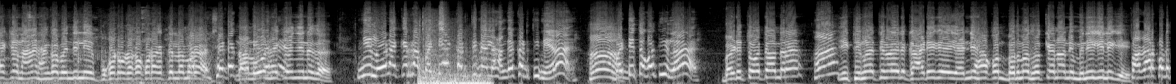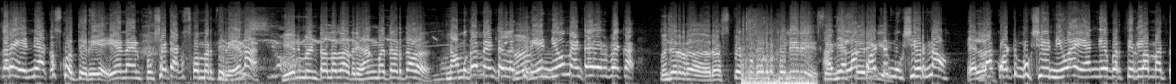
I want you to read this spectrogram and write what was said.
ಹಾಕಿ ನಾವೇನ್ ಹಂಗ ಬಂದಿಲ್ಲ ನೀ ಪುಕಟ್ ರೊಕ್ಕ ಕೊಡಕತ್ತಿಲ್ಲ ಮಗ ಮತ್ತೆ ನಾ ಲೋನ್ ಹಾಕಿ ನಿನಗ ನೀ ಲೋನ್ ಹಾಕಿರ ನಾ ಬಡ್ಡಿ ಹಾಕಿ ಕಟ್ತೀನಿ ಅಲ್ಲ ಹಂಗ ಕಟ್ತೀನಿ ಹಾ. ಬಡ್ಡಿ ತಗೋತಿಲ್ಲ ಬಡ್ಡಿ ತೋತ ಅಂದ್ರ? ಈ ಈಗ ತಿಂಗಳ ತಿಂಗಳಲ್ಲಿ ಗಾಡಿಗೆ ಎಣ್ಣೆ ಹಾಕೊಂಡ್ ಬಂದ್ ಬಂದ್ ಹೋಗ್ಯ ನಿಮ್ ಮನಿಗೆ ಇಲ್ಲಿಗೆ. ಪಗಾರ ಕೊಡ್ತಾರ ಎಣ್ಣೆ ಹಾಕಸ್ಕೋತೀರಿ. ಏನೇನ್ ಏನ್ ಪುಕ್ಸೆಟ್ ಹಾಕಸ್ಕೊಂಡ್ ಬರ್ತೀರಿ ಏನ? ಏನ್ ಮೆಂಟಲ್ ಅದಾಳ್ರಿ? ಹಂಗ ಮಾತಾಡ್ತಾಳ? ನಮ್ಗ ಮೆಂಟಲ್ ಅಂತೀರಿ. ನೀವ್ ಮೆಂಟಲ್ ಇರ್ಬೇಕ? ಒಂಜರ ರೆಸ್ಪೆಕ್ಟ್ ಕೊಡೋದು ಕಲೀರಿ ಅದೆಲ್ಲ ಕೊಟ್ಟು. ಮುಗ್ಸಿರ್ ನಾವ್. ಎಲ್ಲಾ ಕೊಟ್ಟು ಮುಗ್ಸಿರ್ ನೀವ ಹೆಂಗೆ ಬರ್ತಿರ್ಲ ಮತ್ತ?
